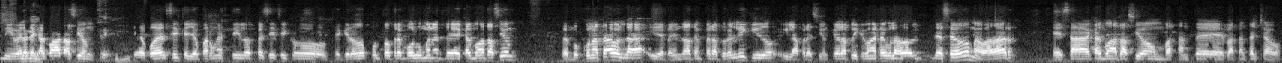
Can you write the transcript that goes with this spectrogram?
niveles de carbonatación. Yo puedo decir que yo para un estilo específico que quiero 2.3 volúmenes de carbonatación, pues busco una tabla y dependiendo de la temperatura del líquido y la presión que yo le aplique con el regulador de CO2 me va a dar esa carbonatación bastante, bastante al chavo.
